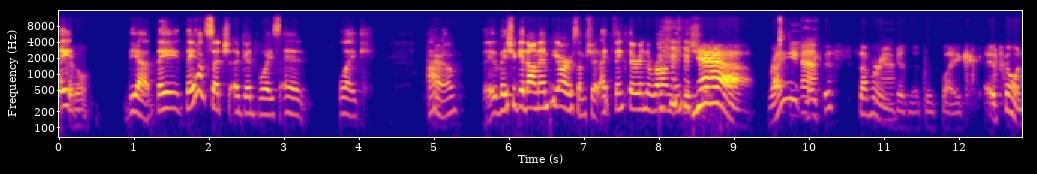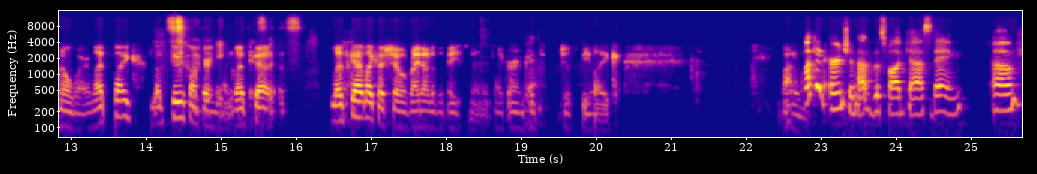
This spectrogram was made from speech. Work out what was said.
They- I don't. yeah, they they have such a good voice and like I don't know. They, they should get on NPR or some shit. I think they're in the wrong industry. Yeah, right. Yeah. Like this submarine Yeah. business is like it's going nowhere. Let's like let's do something. Like, let's get let's get like a show right out of the basement. Like Ern could just be like, I don't know. Fucking Ern should have this podcast. Dang. Um,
